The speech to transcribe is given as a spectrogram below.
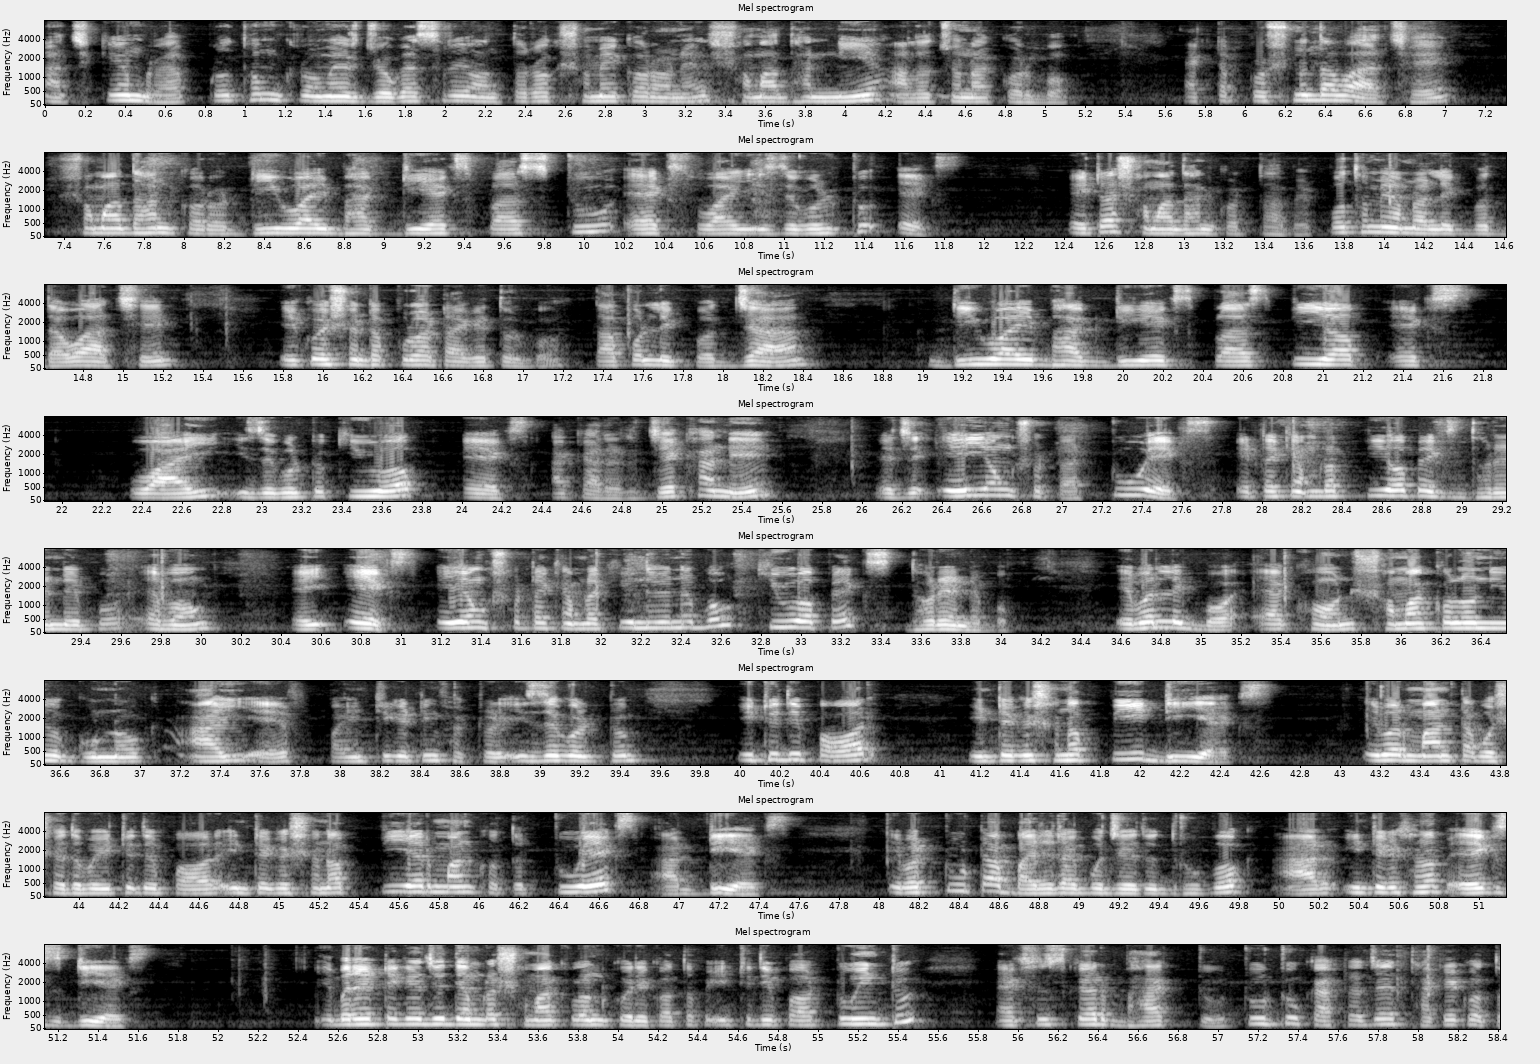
আজকে আমরা প্রথম ক্রমের যোগাশ্রয় অন্তরক সমীকরণের সমাধান নিয়ে আলোচনা করব। একটা প্রশ্ন দেওয়া আছে, সমাধান করো ডিওয়াই ভাগ dx plus two x y is equal to x এটা সমাধান করতে হবে। প্রথমে আমরা লিখব দেওয়া আছে ইকুয়েশনটা পুরোটা আগে তুলব। তারপর লিখব যা ডিওয়াই ভাগ dx plus P of x y is equal to Q of x আকারের। যেখানে এই যে এই অংশটা টু এক্স এটাকে আমরা পি অফ এক্স ধরে নেব এবং এই এক্স এই অংশটাকে আমরা কি ধরে নেব? কিউ অফ এক্স ধরে নেব। এবার লিখব এখন সমাকলনীয় গুণক আই এফ বা integrating factor is equal to e to the power integration of P dx এবার মানটা বসিয়ে দেবো e to the power integration of P এর মান কত? টু এক্স আর ডিএক্স এবার টুটা বাইরে রাখব যেহেতু ধ্রুবক, আর ইন্টিগ্রেশন অফ এক্স ডিএক্স এবার এটাকে যদি আমরা সমাকলন করি, কত? E to the power two into x square ভাগ টু টু টু কাটা যায় থাকে কত?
